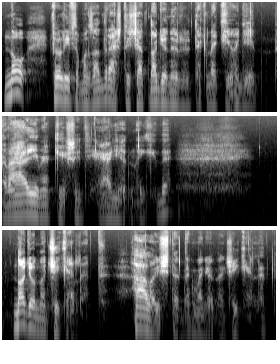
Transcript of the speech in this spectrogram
No, fölhívtam az Andrást, és hát nagyon örültek neki, hogy én ráérek, és hogy eljönnek ide. Nagyon nagy siker lett. Hála Istennek nagyon nagy siker lett.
